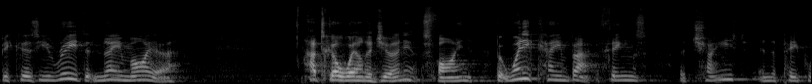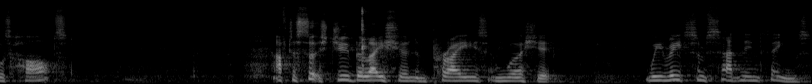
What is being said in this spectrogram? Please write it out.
Because you read that Nehemiah had to go away on a journey, that's fine. But when he came back, things had changed in the people's hearts. After such jubilation and praise and worship, we read some saddening things.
